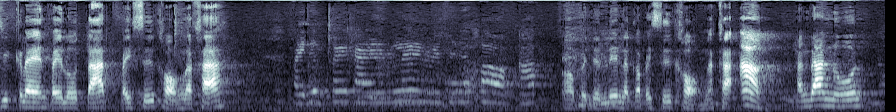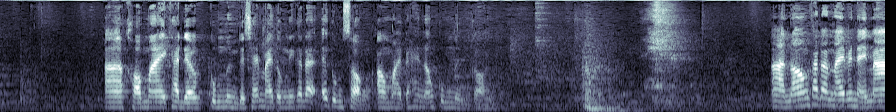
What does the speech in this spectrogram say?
ที่แกลนไปโลตัสไปซื้อของเหรอคะ ไปเดินไปไกลเล่นไปซื้อของครับอ๋อไปเดินเล่นแล้วก็ไปซื้อของนะคะอ้าวทางด้านนู้นอ่าขอไมค์ค่ะเดี๋ยวกลุ่มหนึ่งจะใช้ไมค์ตรงนี้ก็ได้เอ้ยกลุ่มสองเอาไมค์ไปให้น้องกลุ่มหนึ่งก่อนอ่าน้องทัศนัยไปไหนมา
